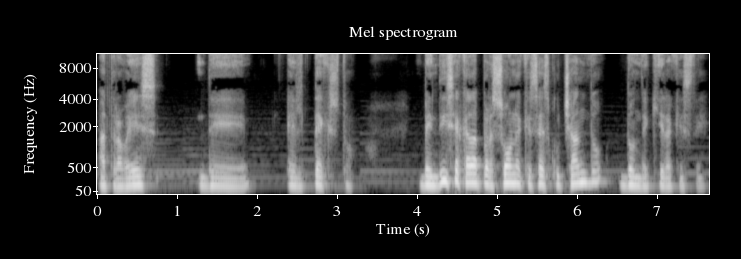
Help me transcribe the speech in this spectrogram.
a través de el texto. Bendice a cada persona que está escuchando donde quiera que esté.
